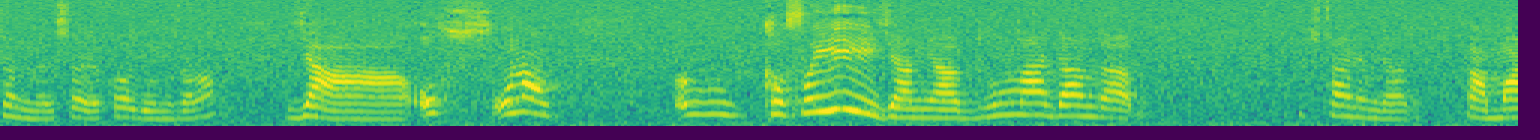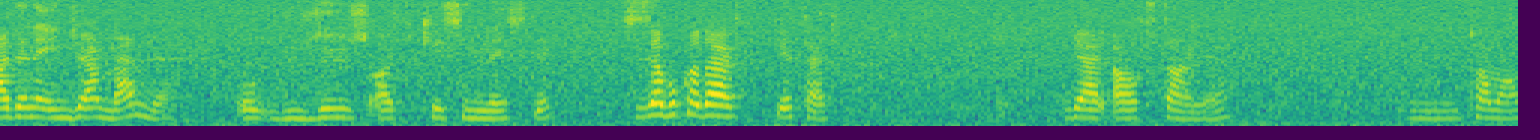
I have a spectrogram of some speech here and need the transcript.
şunları şöyle koyduğumuz zaman ya of 16 Iı, kafayı yiyeceğim ya bunlardan da iki tane mi lazım? Tamam madene ineceğim ben de. O yüzde yüz artık kesinleşti. Size bu kadar yeter. Gel altı tane. Hmm, tamam.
